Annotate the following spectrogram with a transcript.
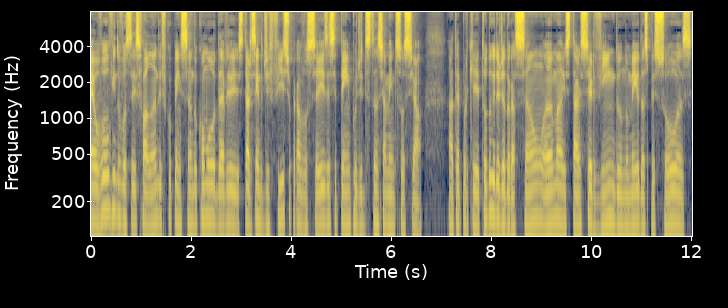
É, eu vou ouvindo vocês falando e fico pensando como deve estar sendo difícil para vocês esse tempo de distanciamento social. Até porque todo líder de adoração ama estar servindo no meio das pessoas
